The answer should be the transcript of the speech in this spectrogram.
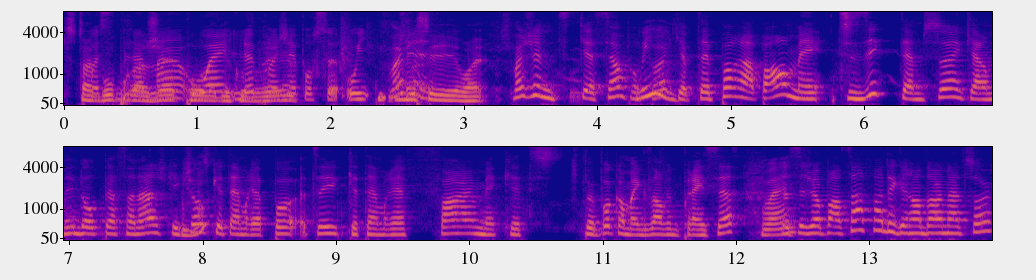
C'est un beau projet pour le ouais, le projet pour ça. Oui. Moi, mais j'ai- c'est, ouais. Moi, j'ai une petite question pour Oui. toi qui a peut-être pas rapport, mais tu dis que t'aimes ça, incarner d'autres personnages, quelque chose que t'aimerais pas, tu sais, que t'aimerais faire, mais que tu, tu peux pas, comme exemple, une princesse. Ouais. T'as déjà pensé à faire des grandeurs nature?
